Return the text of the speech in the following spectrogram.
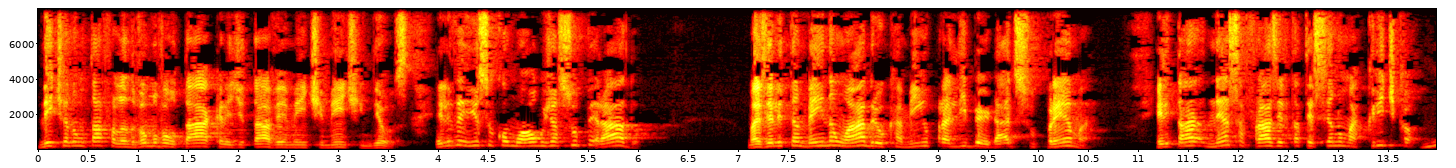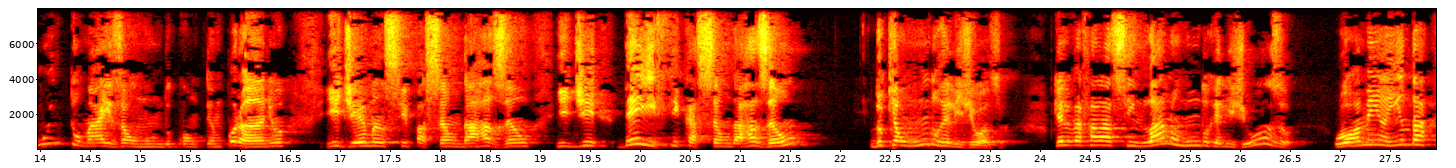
Nietzsche não está falando, vamos voltar a acreditar veementemente em Deus. Ele vê isso como algo já superado. Mas ele também não abre o caminho para a liberdade suprema. Ele tá nessa frase ele está tecendo uma crítica muito mais ao mundo contemporâneo e de emancipação da razão e de deificação da razão do que ao mundo religioso. Porque ele vai falar assim, lá no mundo religioso, o homem ainda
